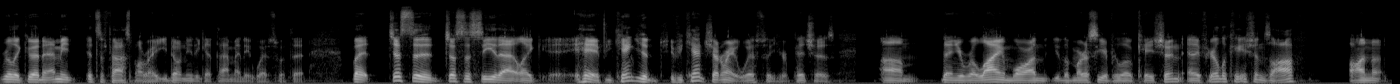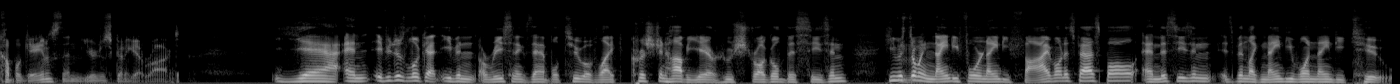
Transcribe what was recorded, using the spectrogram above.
really good. I mean, it's a fastball, right? You don't need to get that many whips with it, but just to just to see that, like, hey, if you can't get if you can't generate whips with your pitches, um, then you're relying more on the mercy of your location. And if your location's off on a couple games, then you're just going to get rocked. Yeah, and if you just look at even a recent example too of like Christian Javier who struggled this season, he was Mhm. throwing 94 95 on his fastball and this season it's been like 91 92.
